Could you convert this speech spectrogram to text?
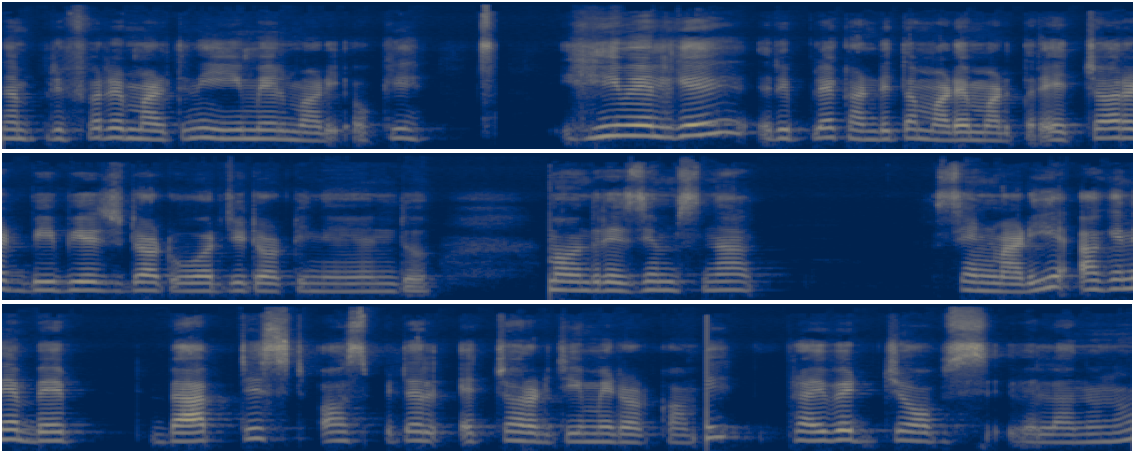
ನಾನು ಪ್ರಿಫರ್ ಮಾಡ್ತೀನಿ ಇಮೇಲ್ ಮಾಡಿ ಓಕೆ ಇಮೇಲ್ಗೆ ರಿಪ್ಲೈ ಖಂಡಿತ ಮಾಡೇ ಮಾಡ್ತಾರೆ. H R at B B H dot O R G dot in ಒಂದು ನಮ್ಮ ಒಂದು ರೆಸ್ಯೂಮ್ಸ್ನ ಸೆಂಡ್ ಮಾಡಿ. ಹಾಗೆಯೇ ಬೆ Baptist hospital H R at Gmail dot com private jobs ಇವೆಲ್ಲನೂ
